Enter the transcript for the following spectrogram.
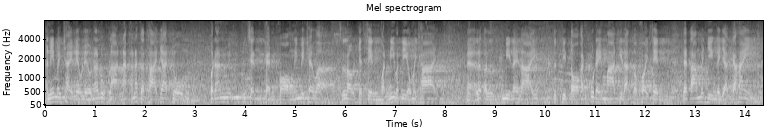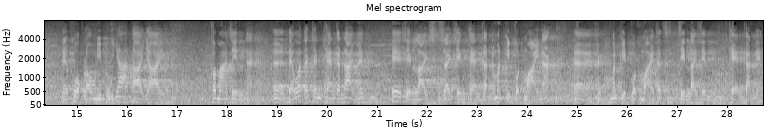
อันนี้ไม่ใช่เร็วๆนะลูกหลานนะคณะทาญาติโยม เพราะนั้นเซ็นแผ่นทองนี่ไม่ใช่ว่าเราจะเซ็นวันนี้วันเดียวไม่ใช่แล้วก็มีหลายๆติดต่อกันผู้ใดมาที่หลังก็ค่อยเซ็น แต่ตามไม่จริงก็อยากจะให้ พวกเรามีปู่ย่าตายายก็มาเซ็นฮะเออแต่ว่าจะเซ็นแทนกันได้ไหมเออเซ็นลายลายเซ็นแทนกันนะมันผิดกฎหมายนะเออมันผิดกฎหมายถ้าเซ็นลายเซ็นแทนกันเนี่ย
